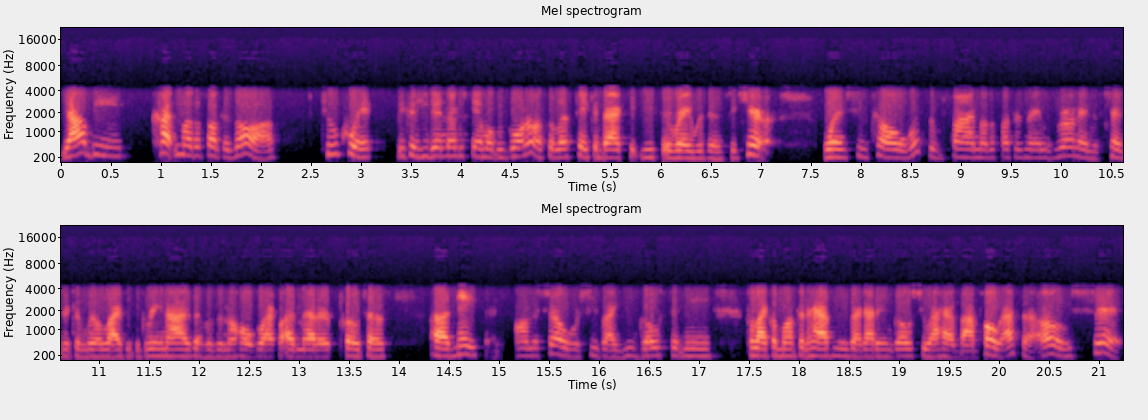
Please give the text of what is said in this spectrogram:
y'all be cutting motherfuckers off too quick because you didn't understand what was going on. So let's take it back to Issa Rae with Insecure. When she told, what's the fine motherfucker's name? His real name is Kendrick in real life with the green eyes that was in the whole Black Lives Matter protest. Uh, Nathan on the show where she's like, You ghosted me for like a month and a half. And he's like, I didn't ghost you. I have bipolar. I said, Oh shit.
